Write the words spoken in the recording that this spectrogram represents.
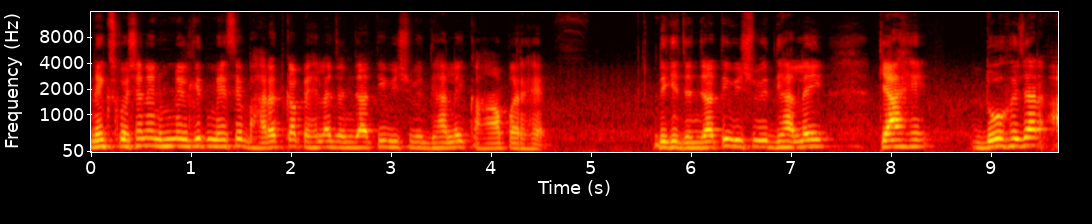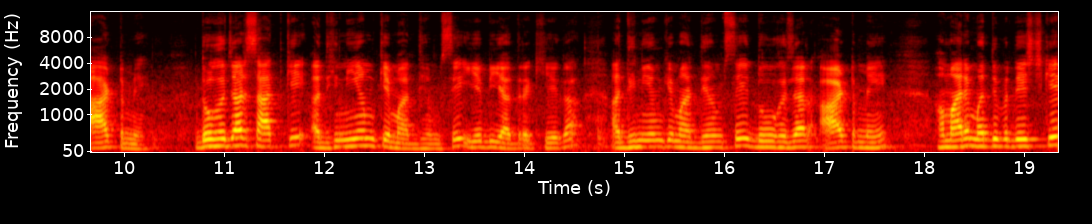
नेक्स्ट क्वेश्चन है, निम्नलिखित में से भारत का पहला जनजातीय विश्वविद्यालय कहाँ पर है? देखिए, जनजाति विश्वविद्यालय क्या है? 2008 में 2007 के अधिनियम के माध्यम से, ये भी याद रखिएगा, अधिनियम के माध्यम से 2008 में हमारे मध्य प्रदेश के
